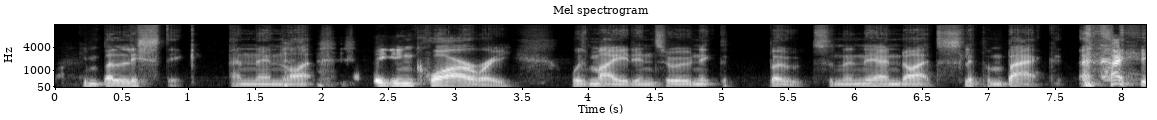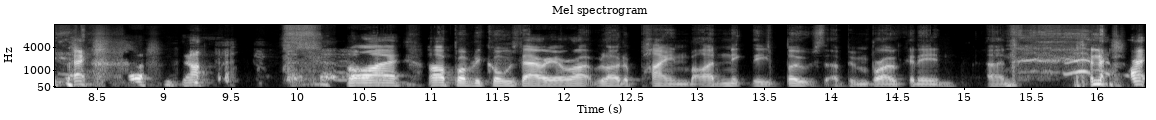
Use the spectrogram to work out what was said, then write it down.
fucking ballistic. And then, like, a big inquiry was made into who nicked the boots, and in the end, I had to slip them back. but I, I probably caused Harry a right load of pain, but I'd nicked these boots that had been broken in. And, and I had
